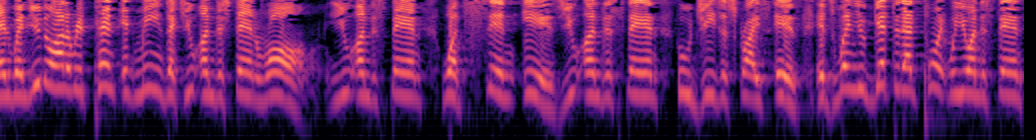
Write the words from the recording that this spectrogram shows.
and when you know how to repent, it means that you understand wrong. You understand what sin is. You understand who Jesus Christ is. It's when you get to that point where you understand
